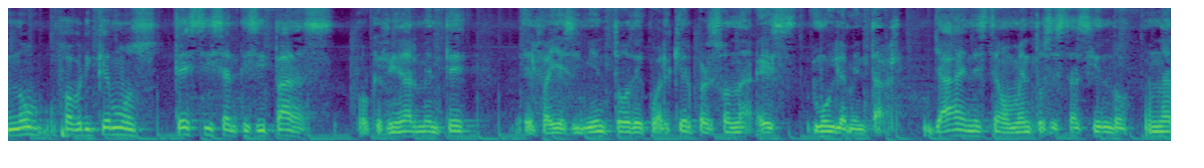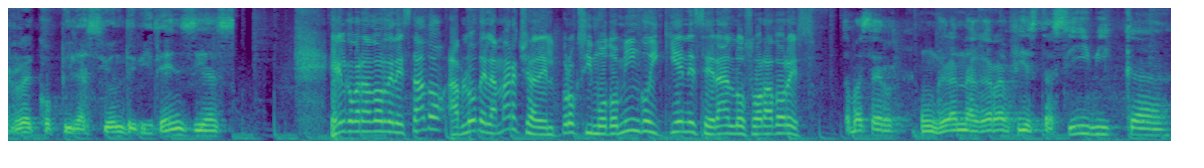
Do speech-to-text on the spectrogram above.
no fabriquemos tesis anticipadas porque finalmente el fallecimiento de cualquier persona es muy lamentable. Ya en este momento se está haciendo una recopilación de evidencias. El gobernador del estado habló de la marcha del próximo domingo y quiénes serán los oradores. Va a ser una gran fiesta cívica,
